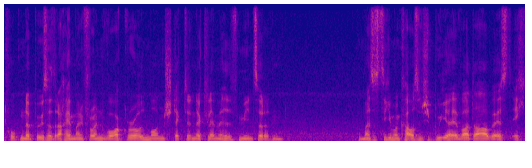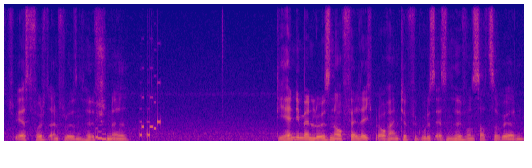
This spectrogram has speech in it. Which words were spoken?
Tobender böser Drache, mein Freund Walk Rollmon steckte in der Klemme, hilf mir ihn zu retten. Du meinst das Digimon Chaos in Shibuya, er war da, aber er ist echt, er ist furchteinflößend, hilf schnell. Die Handymen lösen auch Fälle. Ich brauche einen Tipp für gutes Essen. Hilf uns satt zu werden.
